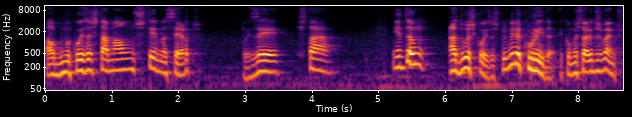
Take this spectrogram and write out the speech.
Alguma coisa está mal no sistema, certo? Pois é, está. Então, há duas coisas. Primeiro, a corrida, é como a história dos bancos.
